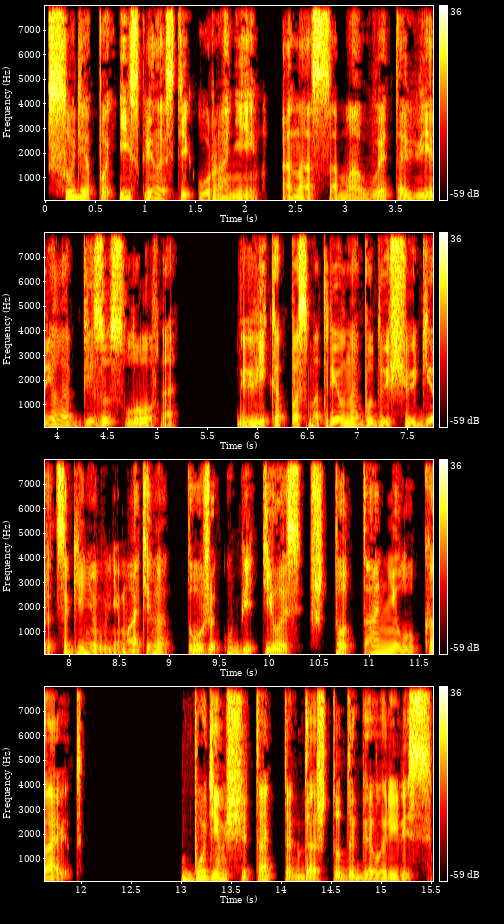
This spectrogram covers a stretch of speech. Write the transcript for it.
Судя по искренности Урании, она сама в это верила безусловно. Вика, посмотрев на будущую герцогиню внимательно, тоже убедилась, что та не лукавит. «Будем считать тогда, что договорились.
